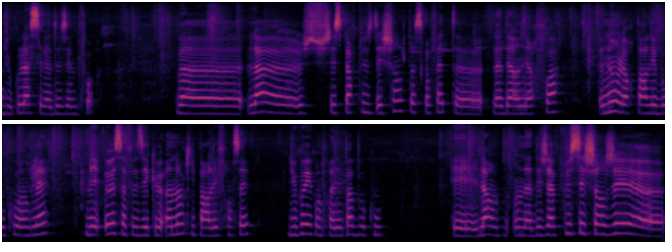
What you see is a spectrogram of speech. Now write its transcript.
Du coup, là, c'est la deuxième fois. Bah, là, euh, j'espère plus d'échanges parce qu'en fait, la dernière fois, nous, on leur parlait beaucoup anglais, mais eux, ça faisait qu'un an qu'ils parlaient français. Du coup, ils ne comprenaient pas beaucoup. Et là, on, a déjà plus échangé. euh,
